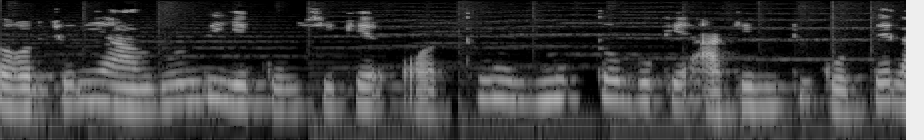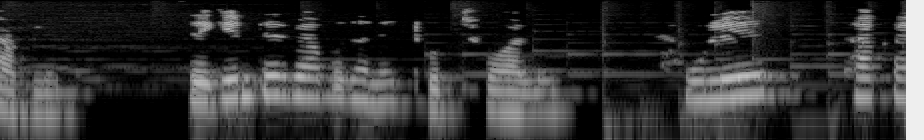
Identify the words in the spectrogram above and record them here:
তর্জনী আঙ্গুল দিয়ে কৌশিকের অর্থ উন্মুক্ত বুকে আঁকিবুকি করতে লাগল সেকেন্ডের ব্যবধানে ঠোঁট ছোয়ালো। ফুলে থাকা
